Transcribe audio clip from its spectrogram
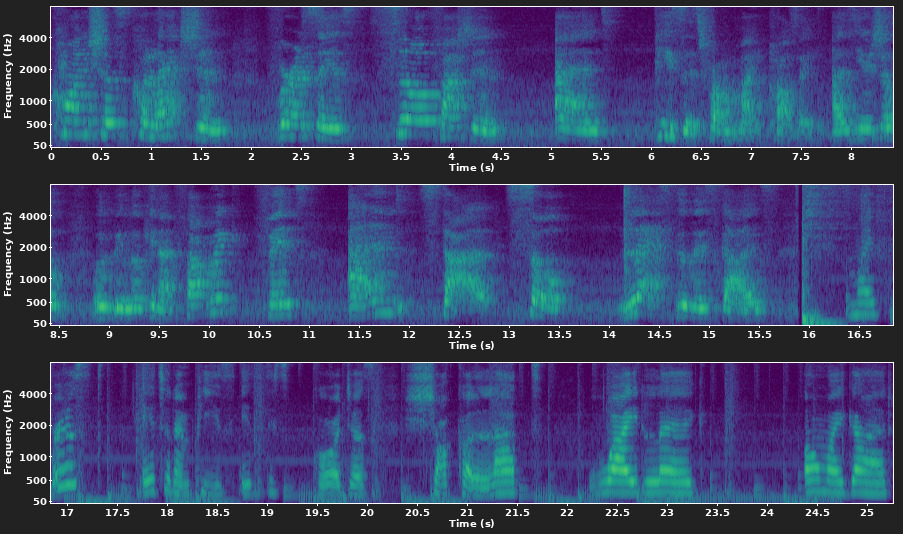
conscious collection versus slow fashion and pieces from my closet. As usual, we'll be looking at fabric, fit, and style. So let's do this, guys. My first H&M piece is this gorgeous chocolate wide leg. Oh my God.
